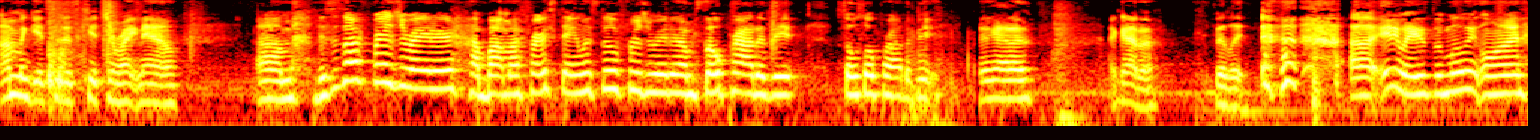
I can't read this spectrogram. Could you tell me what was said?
I'm gonna get to this kitchen right now. Um, this is our refrigerator. I bought my first stainless steel refrigerator. I'm so proud of it. So, so proud of it. I gotta, I gotta fill it. uh, anyways, so moving on,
